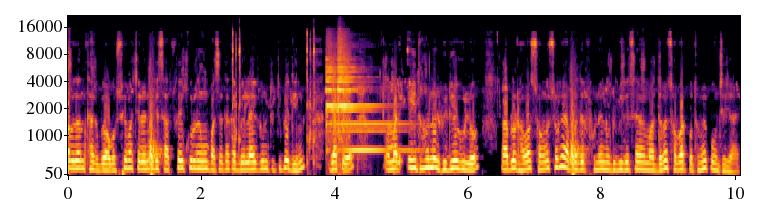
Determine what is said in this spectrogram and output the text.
আবেদন থাকবে। অবশ্যই আমার চ্যানেলটিকে সাবস্ক্রাইব করুন এবং পাশে থাকা বেল আইকনটি টিপে দিন যাতে আমার এই ধরনের ভিডিওগুলো আপলোড হওয়ার সঙ্গে সঙ্গে আপনাদের ফোনে নোটিফিকেশনের মাধ্যমে সবার প্রথমে পৌঁছে যায়।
